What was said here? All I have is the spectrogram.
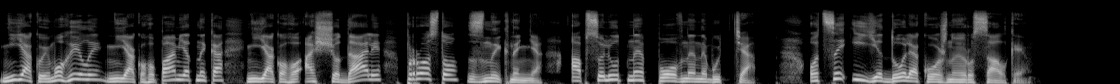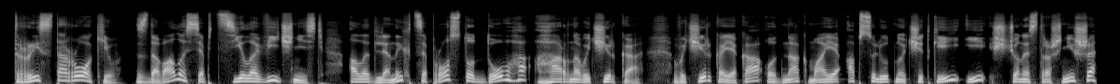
Ніякої могили, ніякого пам'ятника, ніякого а що далі, просто зникнення, абсолютне повне небуття. Оце і є доля кожної русалки. 300 років, здавалося б, ціла вічність, але для них це просто довга, гарна вечірка. Вечірка, яка, однак, має абсолютно чіткий і, що не страшніше,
